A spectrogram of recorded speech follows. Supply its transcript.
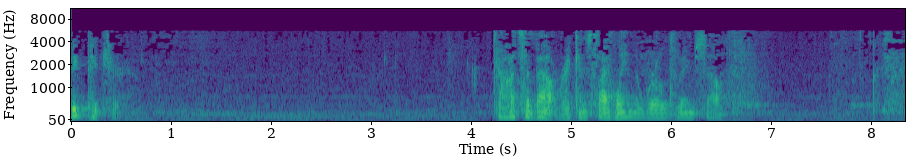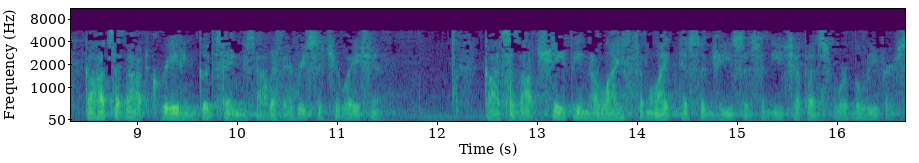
Big picture. God's about reconciling the world to himself. God's about creating good things out of every situation. God's about shaping the life and likeness of Jesus in each of us who are believers.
